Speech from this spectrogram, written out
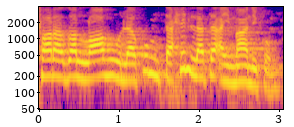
فرض اللہ لکم تحلت ایمانکم۔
